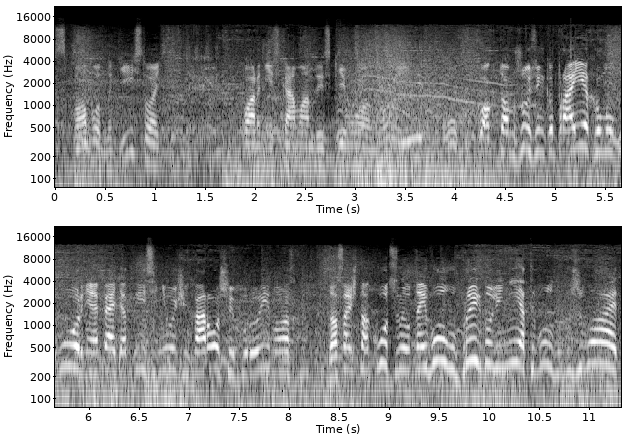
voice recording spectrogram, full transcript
свободно действовать. Парни из команды Эскимо. Ну и... Ох, как там жестенько проехал. Ну, корни опять от Иси не очень хорошие. Пурурин у нас достаточно коцанный. Вот на Иволву прыгнули. Нет, Иволва выживает.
